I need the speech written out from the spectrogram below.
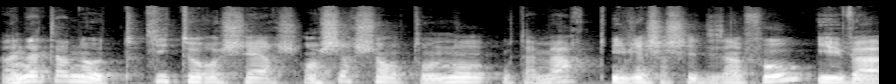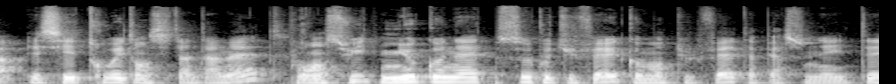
Un internaute qui te recherche en cherchant ton nom ou ta marque, il vient chercher des infos, il va essayer de trouver ton site internet pour ensuite mieux connaître ce que tu fais, comment tu le fais, ta personnalité,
